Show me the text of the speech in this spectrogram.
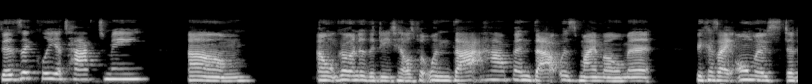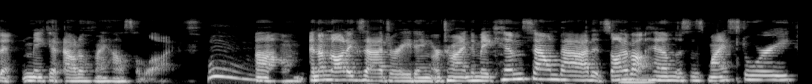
physically attacked me, um, I won't go into the details, but when that happened, that was my moment because I almost didn't make it out of my house alive. Um, and I'm not exaggerating or trying to make him sound bad. It's not mm-hmm. about him. This is my story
